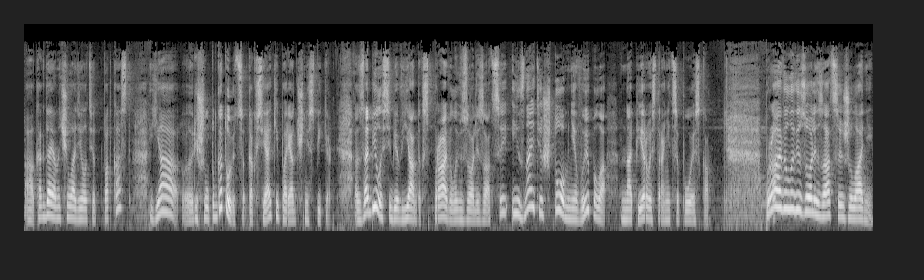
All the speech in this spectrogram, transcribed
А, когда я начала делать этот подкаст, я э, решила подготовиться, как всякий порядочный спикер. Забила себе в Яндекс правила визуализации, и знаете, что мне выпало на первой странице поиска? Правила визуализации желаний.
